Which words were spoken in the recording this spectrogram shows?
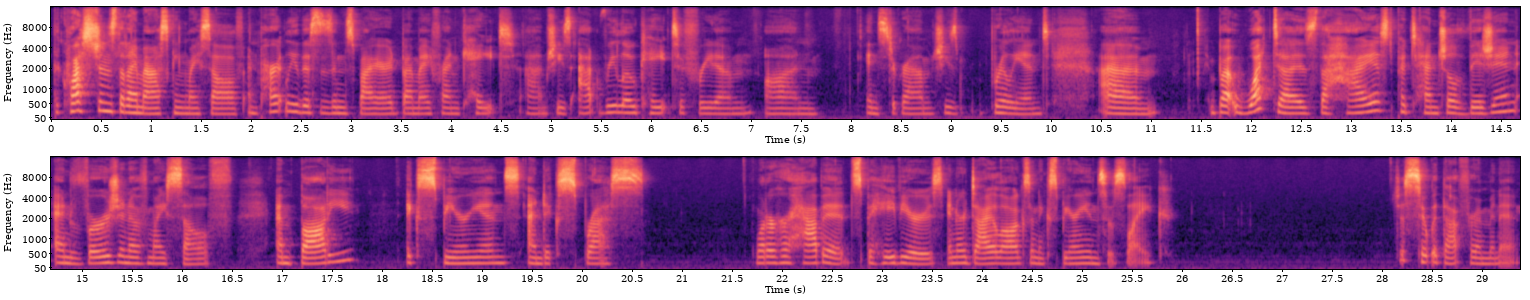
the questions that I'm asking myself, and partly this is inspired by my friend Kate. Um, she's at Relocate to Freedom on Instagram. She's brilliant. Um, but what does the highest potential vision and version of myself embody, experience, and express What are her habits, behaviors, inner dialogues, and experiences like? Just sit with that for a minute,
